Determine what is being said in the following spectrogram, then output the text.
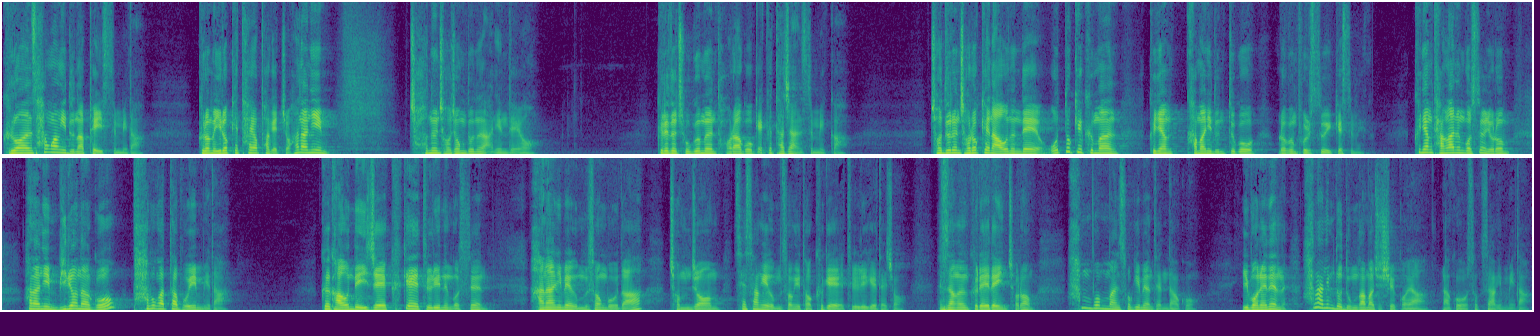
그러한 상황이 눈앞에 있습니다. 그러면 이렇게 타협하겠죠. 하나님, 저는 저 정도는 아닌데요. 그래도 조금은 덜하고 깨끗하지 않습니까? 저들은 저렇게 나오는데 어떻게 그만 그냥 가만히 눈 뜨고 여러분 볼 수 있겠습니까? 그냥 당하는 것은 여러분 하나님 미련하고 바보 같아 보입니다. 그 가운데 이제 크게 들리는 것은 하나님의 음성보다 점점 세상의 음성이 더 크게 들리게 되죠. 세상은 그레데인처럼 한 번만 속이면 된다고. 이번에는 하나님도 눈 감아 주실 거야 라고 속삭입니다.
